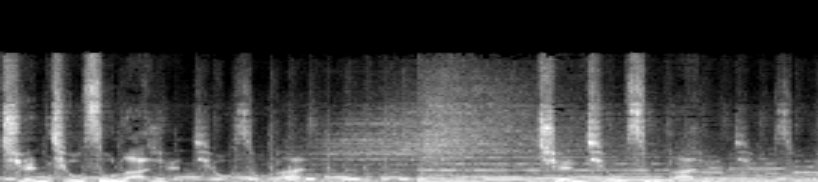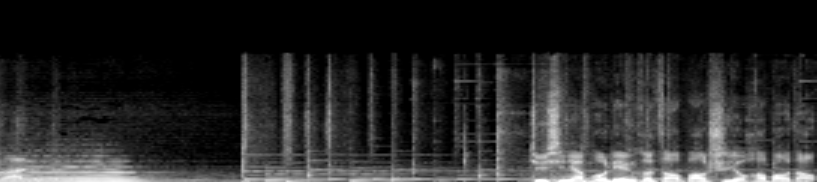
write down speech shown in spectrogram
全球速览，全球速览，全球速览，全球速览。据新加坡联合早报十九号报道，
